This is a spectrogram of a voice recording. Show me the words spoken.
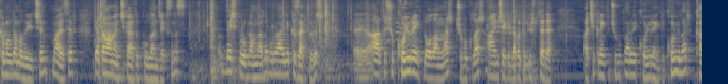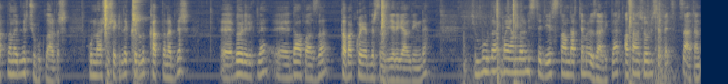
kımıldamadığı için maalesef ya tamamen çıkartıp kullanacaksınız. 5 programlarda bu raylı kızaklıdır. Ee, artı şu koyu renkli olanlar çubuklar aynı şekilde bakın üstte de açık renkli çubuklar ve koyu renkli. Koyular katlanabilir çubuklardır. Bunlar şu şekilde kırılıp katlanabilir. Ee, böylelikle e, daha fazla tabak koyabilirsiniz yeri geldiğinde. Şimdi burada bayanların istediği standart temel özellikler asansörlü sepet. Zaten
